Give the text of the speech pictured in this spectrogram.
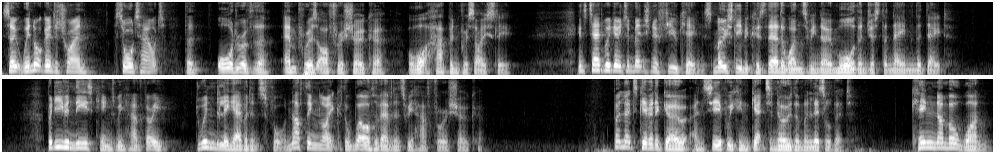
So we're not going to try and sort out the order of the emperors after Ashoka or what happened precisely. Instead, we're going to mention a few kings, mostly because they're the ones we know more than just the name and the date. But even these kings we have very dwindling evidence for, nothing like the wealth of evidence we have for Ashoka. But let's give it a go and see if we can get to know them a little bit. King number one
